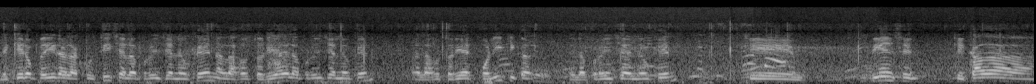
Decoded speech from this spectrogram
le quiero pedir a la justicia de la provincia de Neuquén, a las autoridades de la provincia de Neuquén, a las autoridades políticas de la provincia de Neuquén, que piensen que cada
